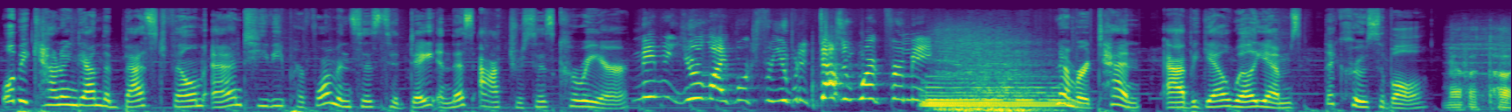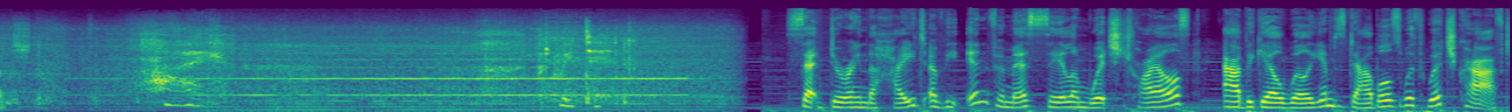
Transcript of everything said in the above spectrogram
we'll be counting down the best film and TV performances to date in this actress's career. Maybe your life works for you, but it doesn't work for me! Number 10, Abigail Williams, The Crucible. Never touched. Hi. But we did. Set during the height of the infamous Salem witch trials, Abigail Williams dabbles with witchcraft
